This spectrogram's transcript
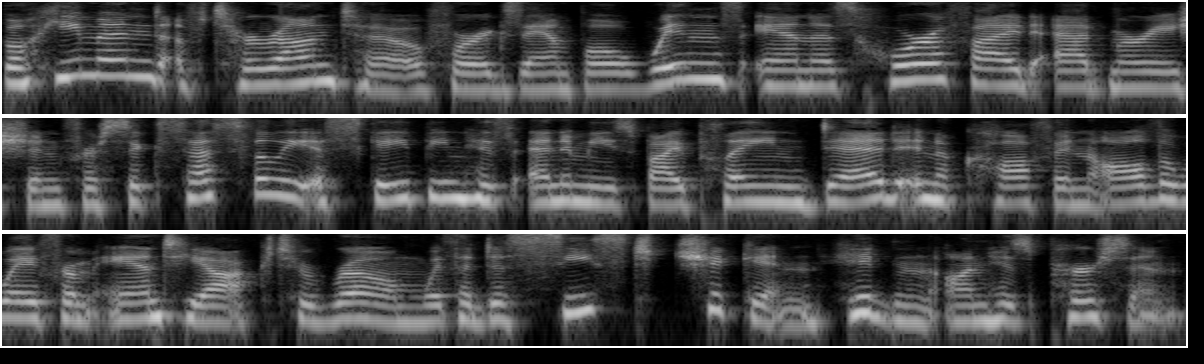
Bohemond of Taranto, for example, wins Anna's horrified admiration for successfully escaping his enemies by playing dead in a coffin all the way from Antioch to Rome with a deceased chicken hidden on his person.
